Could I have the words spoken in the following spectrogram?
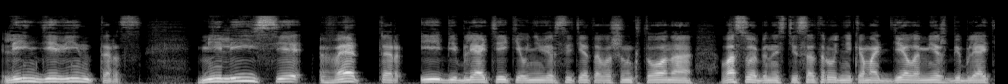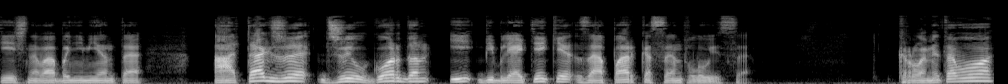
Линди Винтерс, Мелиссе Веттер и библиотеки Университета Вашингтона, в особенности сотрудникам отдела межбиблиотечного абонемента, а также Джилл Гордон и библиотеке зоопарка Сент-Луиса. Кроме того,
